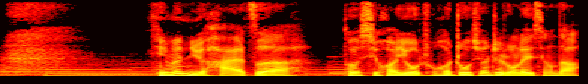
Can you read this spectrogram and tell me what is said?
你们女孩子都喜欢尤虫和周轩这种类型的？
